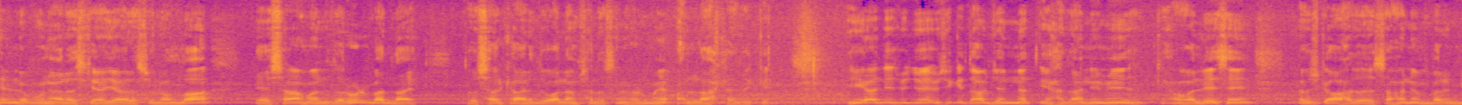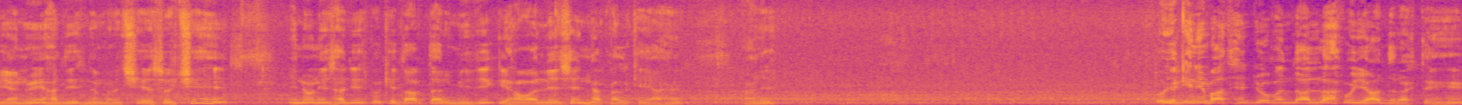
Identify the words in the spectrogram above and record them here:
ہے۔ لوگوں نے عرض کیا، یا رسول اللہ، ایسا عمل ضرور بدلائے تو سرکار دو عالم صلی اللہ علیہ وسلم میں اللہ کا ذکر۔ یہ حدیث بھی جو ہے، اسی کتاب جنت کے خزانے میں کے حوالے سے اس کا حضرت صح نمبر بیانوے، حدیث نمبر چھ سو چھ ہے۔ انہوں نے اس حدیث کو کتاب ترمیزی کے حوالے سے نقل کیا ہے۔ ہاں جی۔ تو یقینی بات ہے، جو بندہ اللہ کو یاد رکھتے ہیں،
